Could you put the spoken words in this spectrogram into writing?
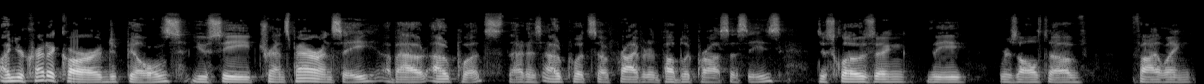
On your credit card bills, you see transparency about outputs, that is outputs of private and public processes, disclosing the result of filing,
